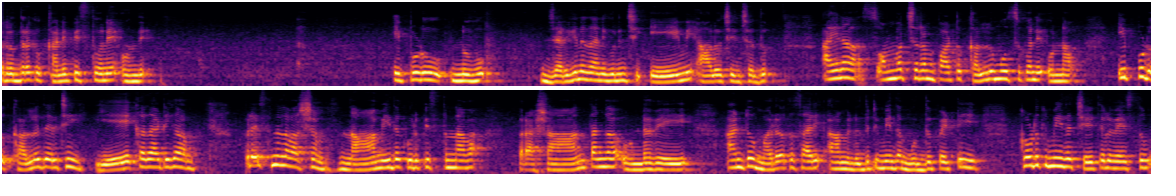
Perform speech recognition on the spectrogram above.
రుద్రకు కనిపిస్తూనే ఉంది. ఇప్పుడు నువ్వు జరిగిన దాని గురించి ఏమీ ఆలోచించొద్దు. అయినా సంవత్సరం పాటు కళ్ళు మూసుకొని ఉన్నావు. ఇప్పుడు కళ్ళు తెరిచి ఏకదాటిగా ప్రశ్నల వర్షం నా మీద కురిపిస్తున్నావా? ప్రశాంతంగా ఉండవే అంటూ మరొకసారి ఆమె నుదుటి మీద ముద్దు పెట్టి కొడుకు మీద చేతులు వేస్తూ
